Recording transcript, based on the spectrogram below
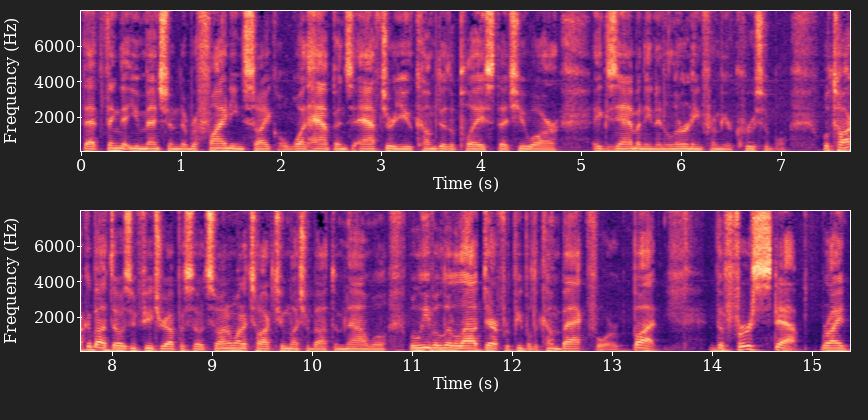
that thing that you mentioned, the refining cycle, what happens after you come to the place that you are examining and learning from your crucible. We'll talk about those in future episodes, so I don't want to talk too much about them now. We'll we'll leave a little out there for people to come back for. But the first step, right?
